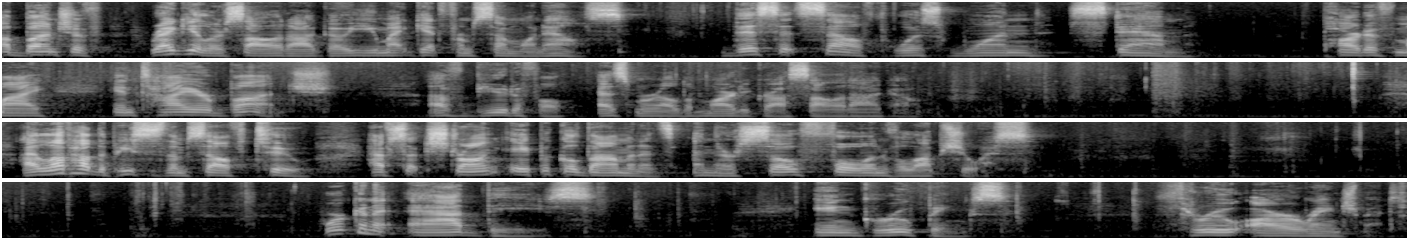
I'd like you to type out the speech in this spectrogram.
a bunch of regular Solidago you might get from someone else. This itself was one stem, part of my entire bunch of beautiful Esmeralda Mardi Gras Solidago. I love how the pieces themselves, too, have such strong apical dominance, and they're so full and voluptuous. We're going to add these in groupings through our arrangement.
